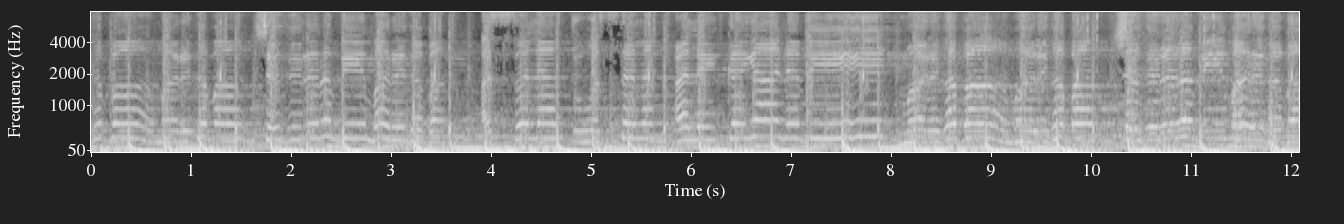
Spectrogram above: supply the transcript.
مرحبا مرحبا شهر ربي مرحبا الصلاة والسلام عليك يا نبي مرحبا مرحبا شهر ربي مرحبا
